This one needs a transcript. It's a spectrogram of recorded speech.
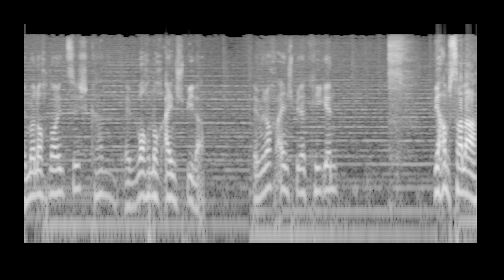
Immer noch 90. Kann. Ey, wir brauchen noch einen Spieler. Wenn wir noch einen Spieler kriegen. Wir haben Salah.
